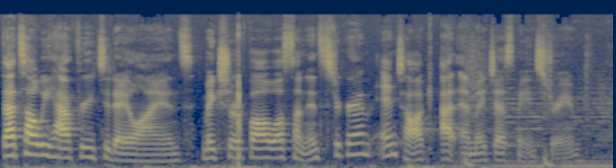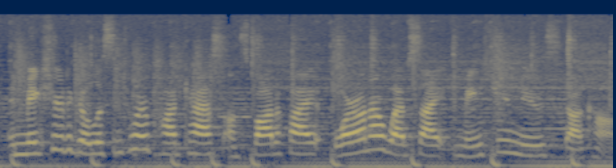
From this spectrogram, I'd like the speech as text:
That's all we have for you today, Lions. Make sure to follow us on Instagram and talk at MHS Manestream. And make sure to go listen to our podcast on Spotify or on our website, manestreamnews.com.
